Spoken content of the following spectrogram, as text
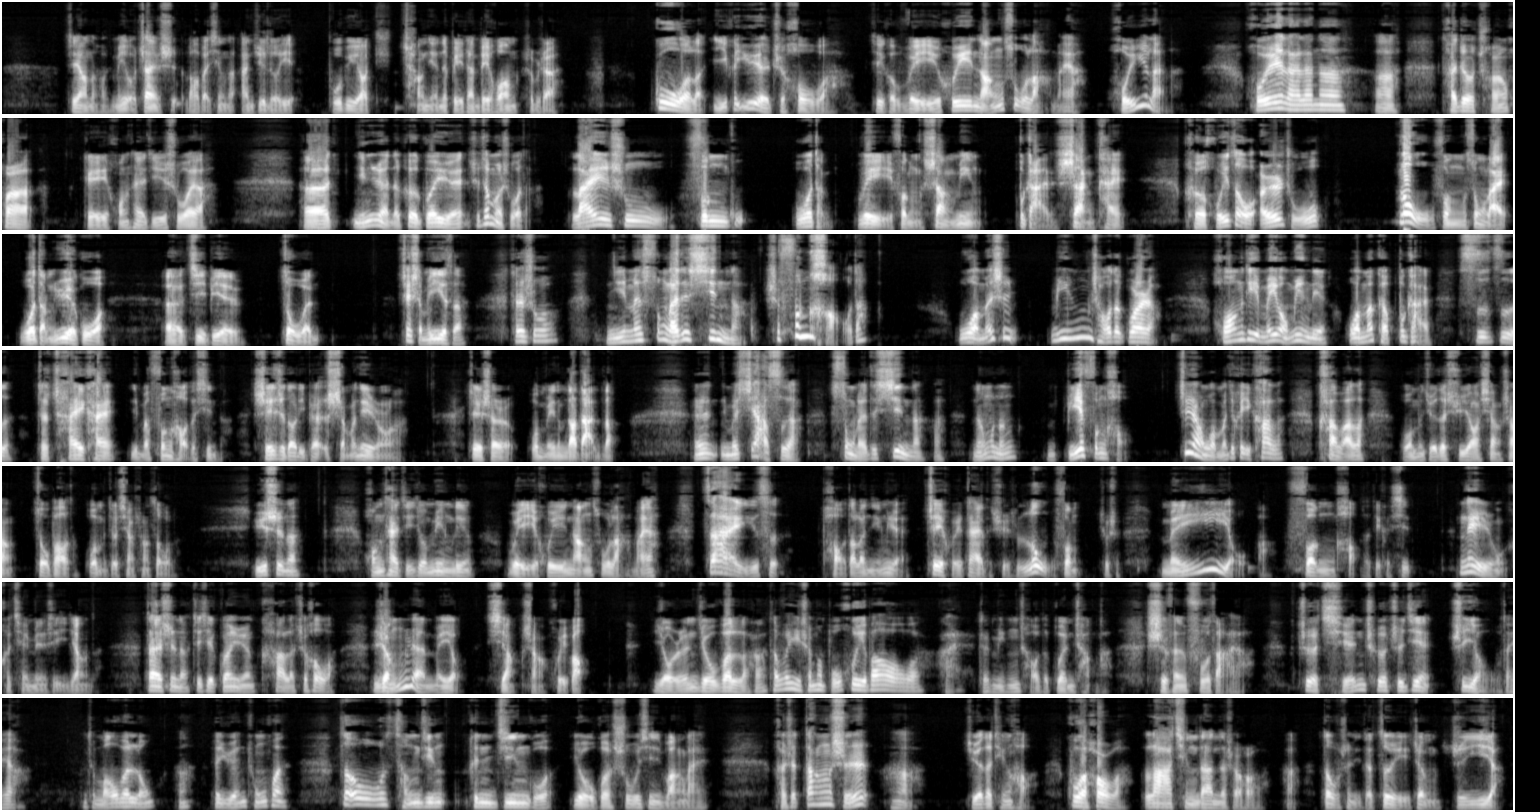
这样的话，没有战事，老百姓呢安居乐业，不必要常年的备战备荒，是不是？过了一个月之后啊，这个韦辉囊素喇嘛呀回来了，回来了呢啊，他就传话给皇太极说呀，呃，宁远的各官员是这么说的：来书封故，我等未奉上命，不敢擅开。可回奏儿主，漏风送来，我等越过，呃，即便奏闻。这什么意思？他说你们送来的信呐，是封好的。我们是明朝的官啊，皇帝没有命令，我们可不敢私自这拆开你们封好的信呢。谁知道里边什么内容啊？这事儿我没那么大胆子。嗯，你们下次啊送来的信呢啊，能不能别封好？这样我们就可以看了，看完了，我们觉得需要向上奏报的，我们就向上奏了。于是呢，皇太极就命令韦徽囊素喇嘛呀，再一次跑到了宁远，这回带的是漏封，就是没有啊封好的这个信，内容和前面是一样的。但是呢，这些官员看了之后啊，仍然没有向上汇报。有人就问了哈，他为什么不汇报啊？哎，这明朝的官场啊。十分复杂呀，这前车之鉴是有的呀。这毛文龙啊，这袁崇焕都曾经跟金国有过书信往来，可是当时啊觉得挺好，过后啊拉清单的时候啊都是你的罪证之一呀。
